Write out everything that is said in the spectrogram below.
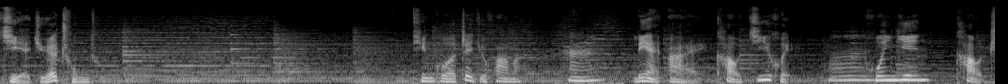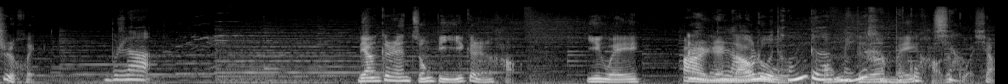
解决冲突。听过这句话吗？啊，恋爱靠机会，嗯，婚姻靠智慧。不知道，两个人总比一个人好，因为二人人劳碌碌同得美好的果效。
